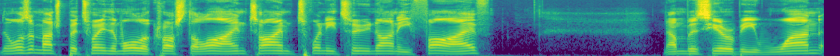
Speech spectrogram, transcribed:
there wasn't much between them all across the line. Time 22.95. Numbers here will be 1,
